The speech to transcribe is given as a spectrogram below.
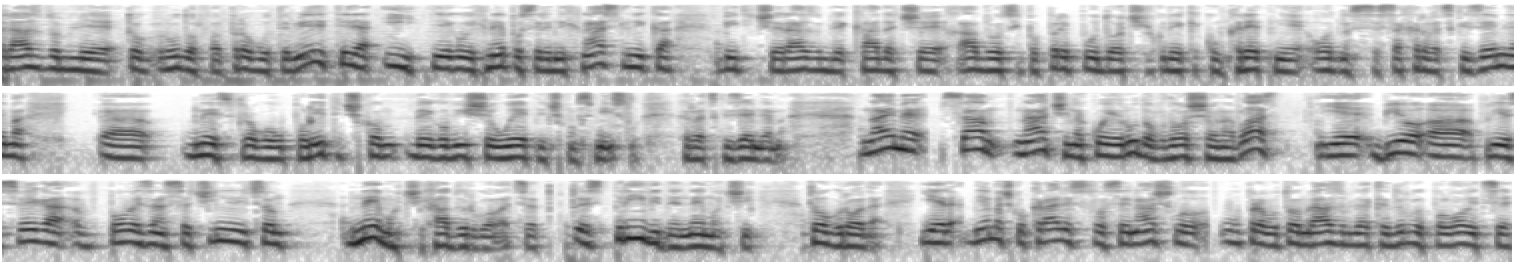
Razdoblje tog Rudolfa prvog utemeljitelja i njegovih neposrednih nasljednika biti će razdoblje kada će Habsburgovci po prvi put doći u neke konkretnije odnose sa hrvatskim zemljama, a, ne strogo u političkom, nego više u etničkom smislu hrvatskim zemljama. Naime, sam način na koji je Rudolf došao na vlast je bio prije svega povezan sa činjenicom nemoći Habsburgovaca, to jest prividne nemoći tog roda. Jer Njemačko kraljevstvo se našlo upravo u tom razdoblju, dakle druge polovice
